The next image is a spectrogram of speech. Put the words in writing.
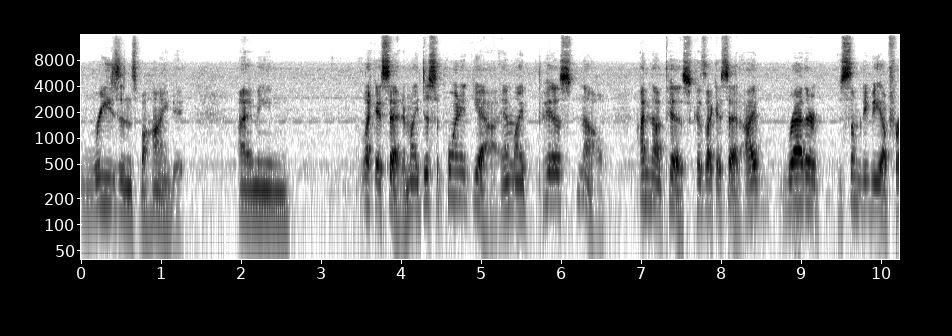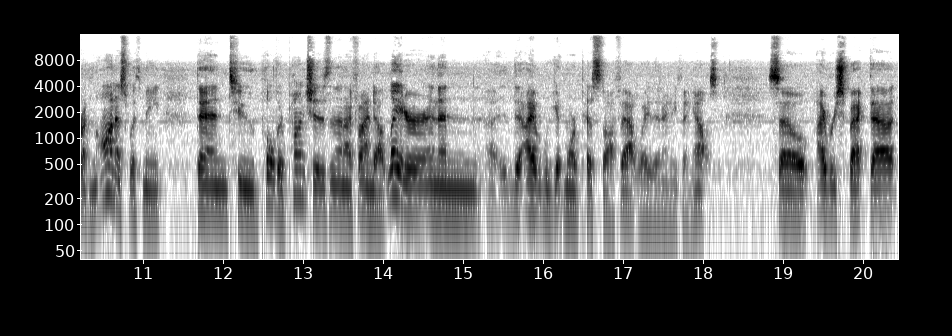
reasons behind it. I mean, like I said, am I disappointed? Yeah. Am I pissed? No. I'm not pissed because, like I said, I'd rather somebody be upfront and honest with me than to pull their punches and then I find out later and then uh, I would get more pissed off that way than anything else. So I respect that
